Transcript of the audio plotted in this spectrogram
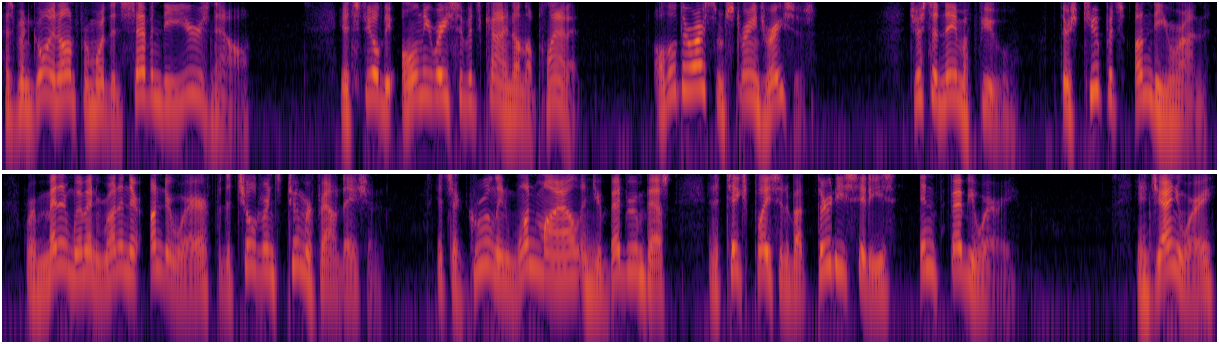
has been going on for more than 70 years now. It's still the only race of its kind on the planet, although there are some strange races. Just to name a few, there's Cupid's Undie Run, where men and women run in their underwear for the Children's Tumor Foundation. It's a grueling one mile in your bedroom best, and it takes place in about 30 cities in February. In January,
